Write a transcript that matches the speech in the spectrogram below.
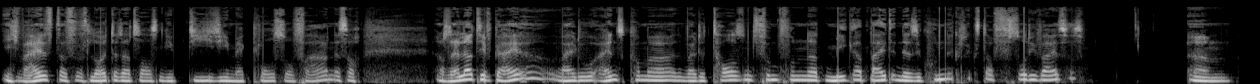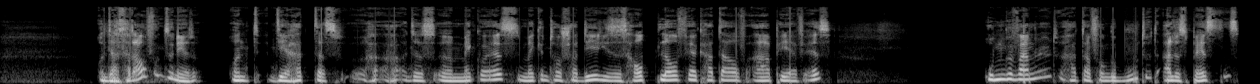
Ich weiß, dass es Leute da draußen gibt, die die Mac Pros so fahren. Ist auch relativ geil, weil du 1, weil du 1500 Megabyte in der Sekunde kriegst auf so Devices. Ähm, und das hat auch funktioniert. Und der hat das, das äh, macOS, Macintosh HD, dieses Hauptlaufwerk hat da auf APFS umgewandelt, hat davon gebootet, alles bestens.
